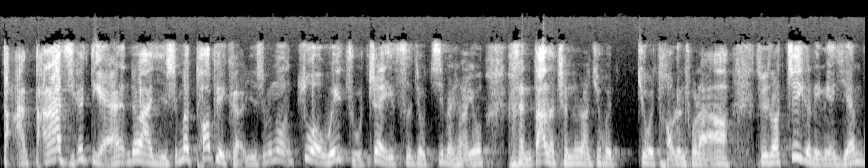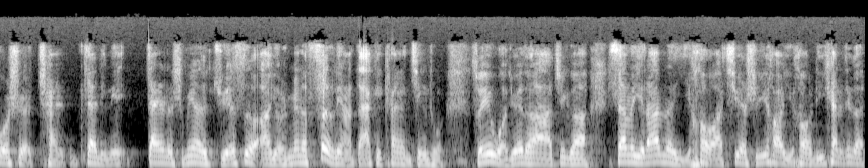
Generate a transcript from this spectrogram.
打打哪几个点，对吧？以什么 topic，以什么东做为主，这一次就基本上有很大的程度上就会就会讨论出来啊。所以说这个里面严博士产在里面担任了什么样的角色啊，有什么样的分量，大家可以看得很清楚。所以我觉得啊，这个 Seven Eleven 以后啊，七月十一号以后离开了这个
